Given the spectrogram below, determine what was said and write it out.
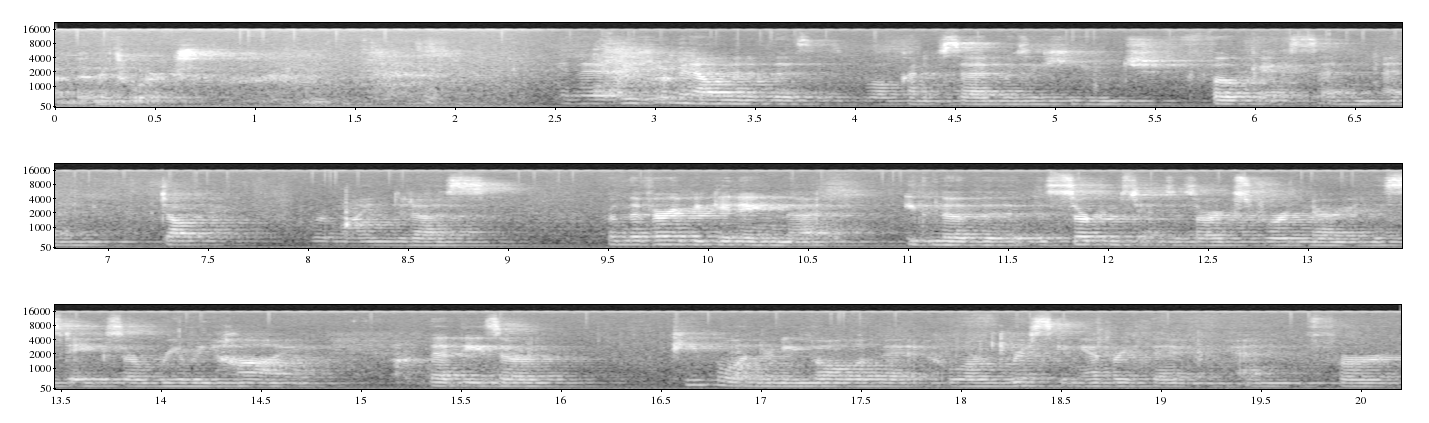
and then it works. And the, the human element of this, as Will kind of said, was a huge focus. And, and Dominic reminded us from the very beginning that even though the, the circumstances are extraordinary and the stakes are really high, that these are people underneath all of it who are risking everything. And for,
